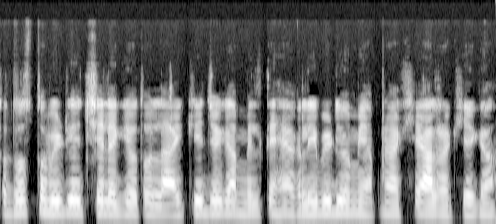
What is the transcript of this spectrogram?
तो दोस्तों वीडियो अच्छी लगी हो तो लाइक कीजिएगा, मिलते हैं अगली वीडियो में, अपना ख्याल रखिएगा।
